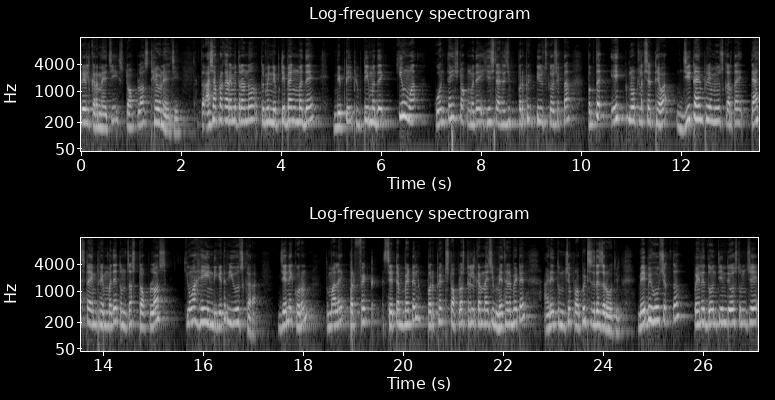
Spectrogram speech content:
ट्रेल करण्याची स्टॉप लॉस ठेवण्याची. तर अशा प्रकारे मित्रांनो तुम्ही निफ्टी बँकमध्ये निफ्टी फिफ्टीमध्ये किंवा कोणत्याही स्टॉकमध्ये ही स्ट्रॅटेजी परफेक्ट यूज करू शकता. फक्त एक नोट लक्षात ठेवा जी टाईम फ्रेम यूज करताय त्याच टाईम फ्रेममध्ये तुमचा स्टॉप लॉस किंवा हे इंडिकेटर यूज करा. जेणेकरून तुम्हाला एक परफेक्ट सेटअप भेटेल परफेक्ट स्टॉप लॉस ट्रेल करण्याची मेथड भेटेल आणि तुमचे प्रॉफिट्स रिझर्व होतील. मे बी होऊ शकतं पहिले दोन तीन दिवस तुमचे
